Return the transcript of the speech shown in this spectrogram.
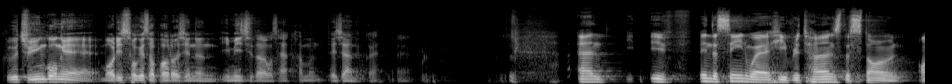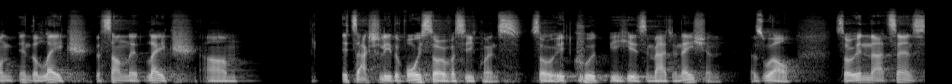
그 주인공의 머릿속에서 벌어지는 이미지라고 생각하면 되지 않을까요? 예. And if in the scene where he returns the stone on in the lake, the sunlit lake, um, it's actually the voiceover sequence. So it could be his imagination as well. So in that sense,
